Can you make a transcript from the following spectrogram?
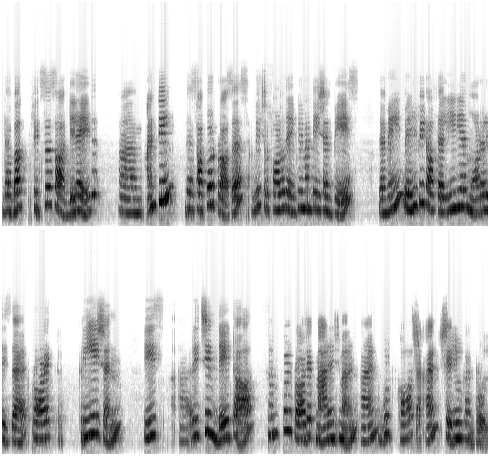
the bug fixes are delayed um, until the support process which follow the implementation phase. The main benefit of the linear model is that product creation is uh, rich in data, simple project management and good cost and schedule control.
